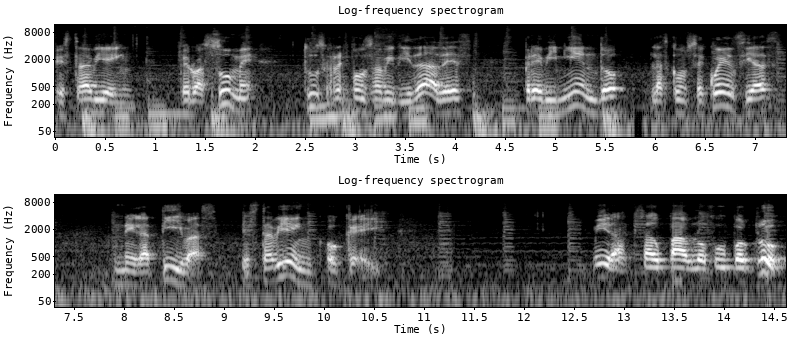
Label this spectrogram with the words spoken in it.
Está bien, pero asume tus responsabilidades previniendo las consecuencias negativas. ¿Está bien? Ok. Mira, Sao Paulo Fútbol Club.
